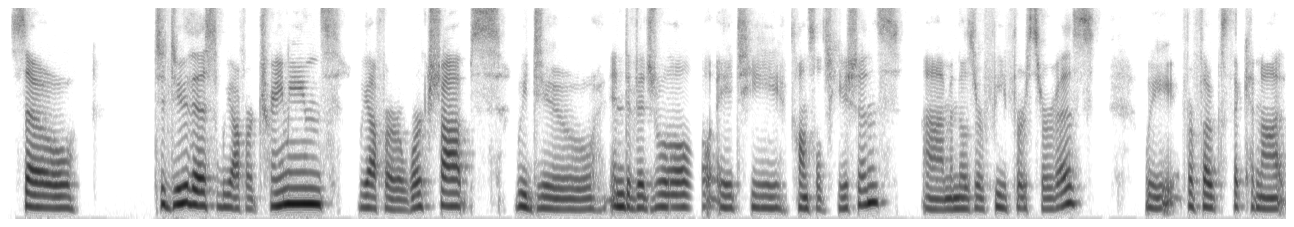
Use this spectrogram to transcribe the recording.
So, to do this, we offer trainings, we offer workshops, we do individual AT consultations, um, and those are fee for service. We, for folks that cannot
